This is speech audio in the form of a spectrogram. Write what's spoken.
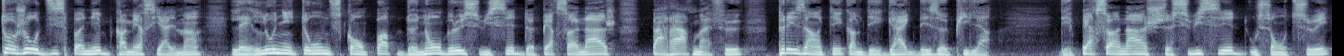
Toujours disponibles commercialement, les Looney Tunes comportent de nombreux suicides de personnages par arme à feu présentés comme des gags désopilants des personnages se suicident ou sont tués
